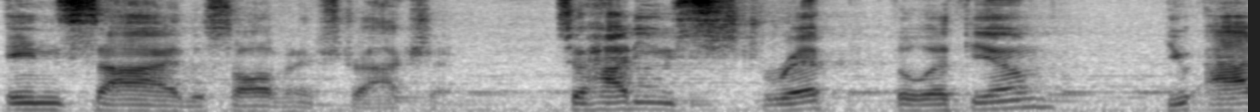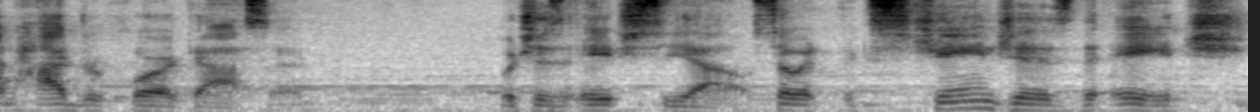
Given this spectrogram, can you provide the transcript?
inside the solvent extraction. So how do you strip the lithium? You add hydrochloric acid, which is HCl. So it exchanges the H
